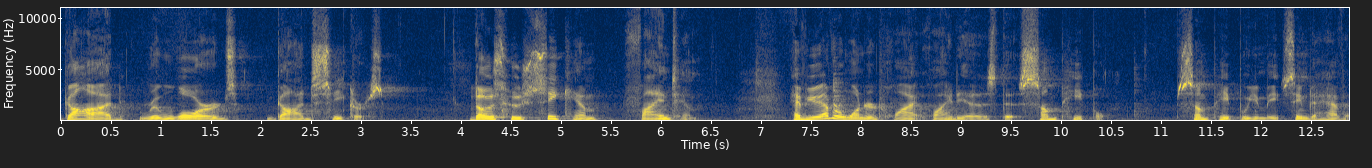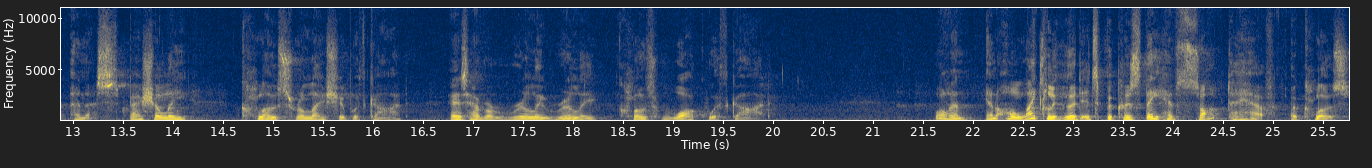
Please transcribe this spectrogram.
God rewards God seekers. Those who seek Him find Him. Have you ever wondered why, why it is that some people, some people you meet, seem to have an especially close relationship with God? They just have a really, really close walk with God. Well, in, in all likelihood, it's because they have sought to have a close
